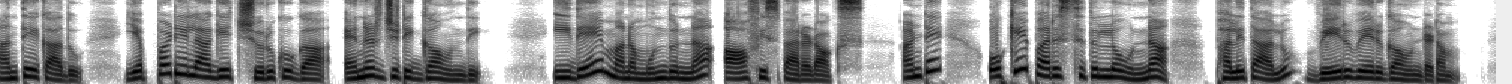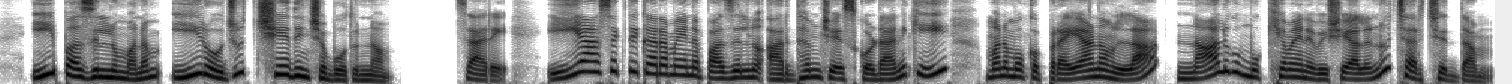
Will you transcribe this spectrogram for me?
అంతేకాదు ఎప్పటిలాగే చురుకుగా ఎనర్జెటిక్గా ఉంది. ఇదే మన ముందున్న ఆఫీస్ పారాడాక్స్. అంటే ఒకే పరిస్థితుల్లో ఉన్న ఫలితాలు వేరువేరుగా ఉండటం. ఈ పజిల్ను మనం ఈరోజు ఛేదించబోతున్నాం. సరే ఈ ఆసక్తికరమైన పజిల్ను అర్థం చేసుకోడానికి మనం ఒక ప్రయాణంలా నాలుగు ముఖ్యమైన విషయాలను చర్చిద్దాం.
